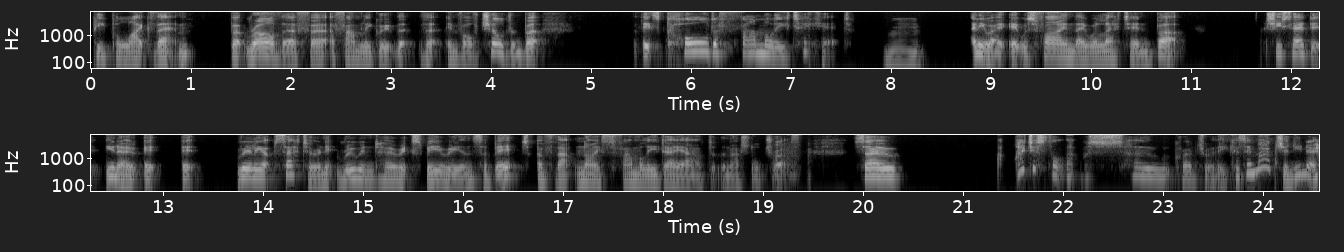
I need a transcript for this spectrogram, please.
people like them but rather for a family group that that involved children. But it's called a family ticket. Mm. anyway it was fine. They were let in. But she said it you know it really upset her and it ruined her experience a bit of that nice family day out at the National Trust. So I just thought that was so grudgeworthy because imagine, you know,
